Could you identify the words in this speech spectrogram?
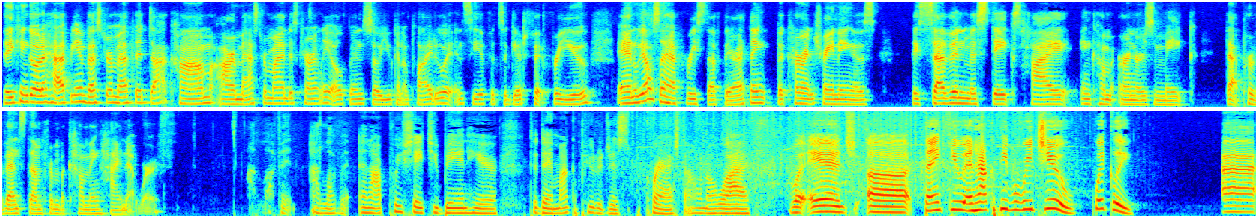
They can go to happyinvestormethod.com. Our mastermind is currently open, so you can apply to it and see if it's a good fit for you. And we also have free stuff there. I think the current training is the seven mistakes high income earners make that prevents them from becoming high net worth. I love it. I love it. And I appreciate you being here today. My computer just crashed. I don't know why. But Ange, uh, thank you. And how can people reach you quickly? Uh,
